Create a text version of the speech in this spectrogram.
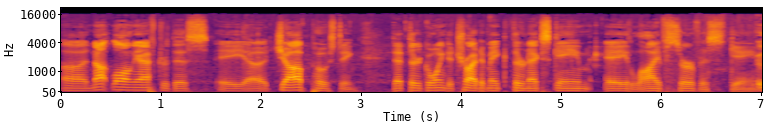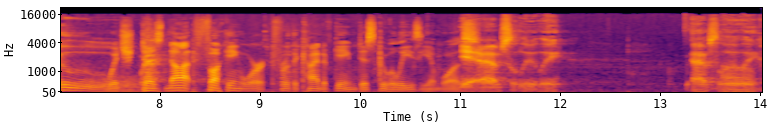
uh, not long after this a uh, job posting that they're going to try to make their next game a live service game, Ooh. which does not fucking work for the kind of game Disco Elysium was. Yeah, absolutely. Absolutely. Um,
